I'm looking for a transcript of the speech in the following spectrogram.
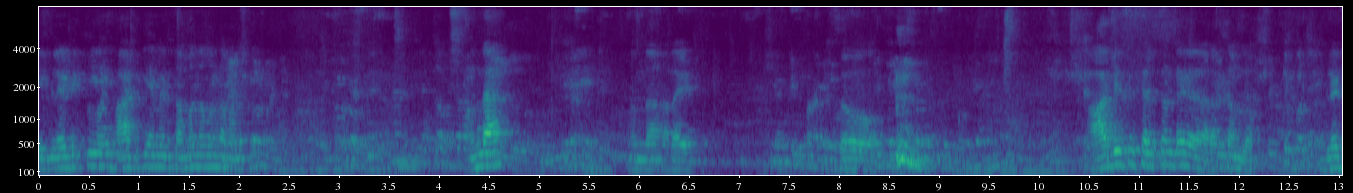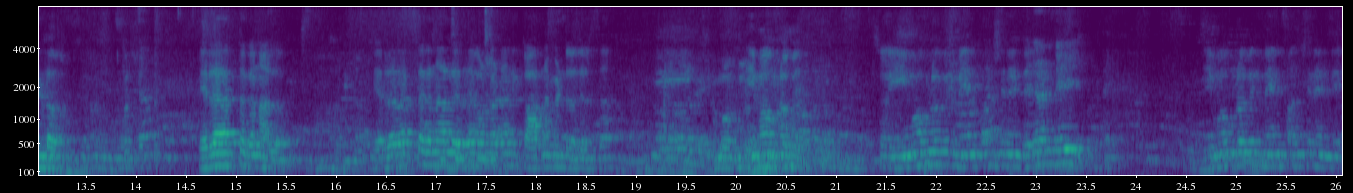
ఈ బ్లడ్కి హార్ట్కి ఏమైనా సంబంధం ఉందా మనకి? ఉందా? ఉందా రైట్ సో ఆర్బీసీ సెల్స్ ఉంటాయి కదా రక్తంలో బ్లడ్లో. ఎర్ర రక్త కణాలు. ఎర్ర రక్త కణాలు ఎర్రగా ఉండడానికి కారణం ఏంటో తెలుసా? Haemoglobin. So haemoglobin main function ఏంటి? హిమోగ్లోబిన్ మెయిన్ ఫంక్షన్ ఏంటి?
